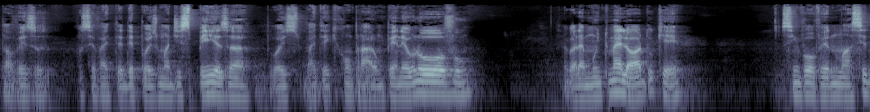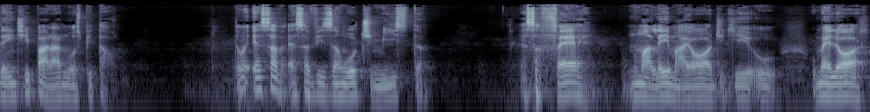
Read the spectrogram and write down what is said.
Talvez você vai ter depois uma despesa, pois vai ter que comprar um pneu novo. Agora é muito melhor do que se envolver num acidente e parar no hospital. Então, essa, essa visão otimista, essa fé numa lei maior de que o, o melhor,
